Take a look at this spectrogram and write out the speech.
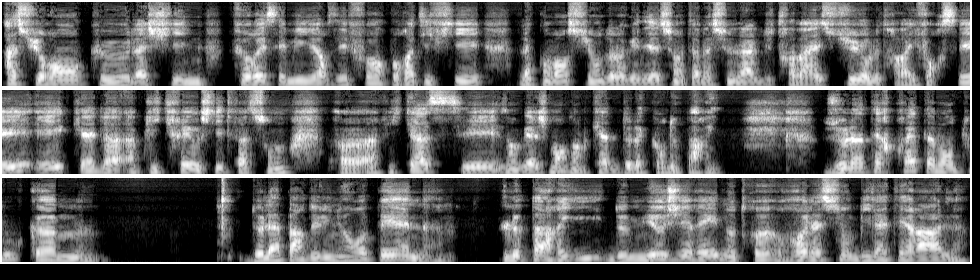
assurant que la Chine ferait ses meilleurs efforts pour ratifier la Convention de l'Organisation internationale du travail sur le travail forcé et qu'elle appliquerait aussi de façon euh, efficace ses engagements dans le cadre de l'accord de Paris. Je l'interprète avant tout comme de la part de l'Union européenne le pari de mieux gérer notre relation bilatérale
